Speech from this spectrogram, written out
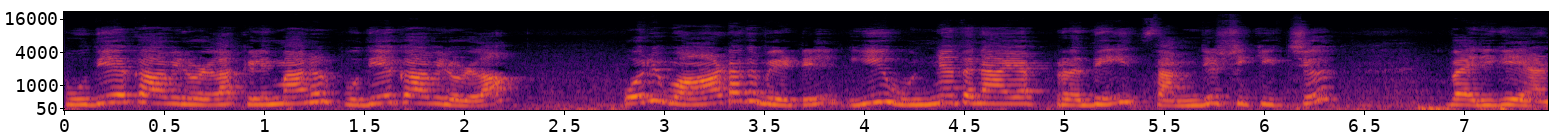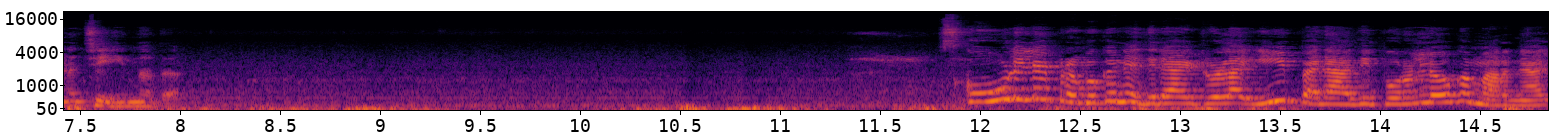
പുതിയ കാവിലുള്ള കിളിമാനൂർ പുതിയ കാവിലുള്ള ഒരു വാടക വീട്ടിൽ ഈ ഉന്നതനായ പ്രതി സംരക്ഷിക്കിച്ച് വരികയാണ് ചെയ്യുന്നത്. സ്കൂളിലെ പ്രമുഖനെതിരായിട്ടുള്ള ഈ പരാതി പുറംലോകം അറിഞ്ഞാൽ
